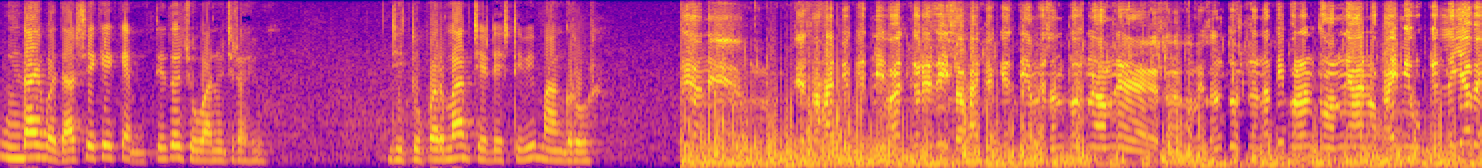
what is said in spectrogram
ઊંડાઈ વધારશે કે કેમ? તે તો જોવાનું જ રહ્યું. જીતુ પરમાર, જેડેશ ટીવી, માંગરોળ. અને સહાય પેકેજની વાત કરે છે સહાય પેકેજથી અમે સંતોષના અમને, અમે સંતુષ્ટ નથી, પરંતુ અમને આનો કાયમી ઉકેલ લઈ આવે.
